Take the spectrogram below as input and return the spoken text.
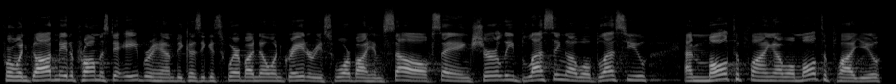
For when God made a promise to Abraham, because he could swear by no one greater, he swore by himself, saying, Surely blessing I will bless you, and multiplying I will multiply you.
